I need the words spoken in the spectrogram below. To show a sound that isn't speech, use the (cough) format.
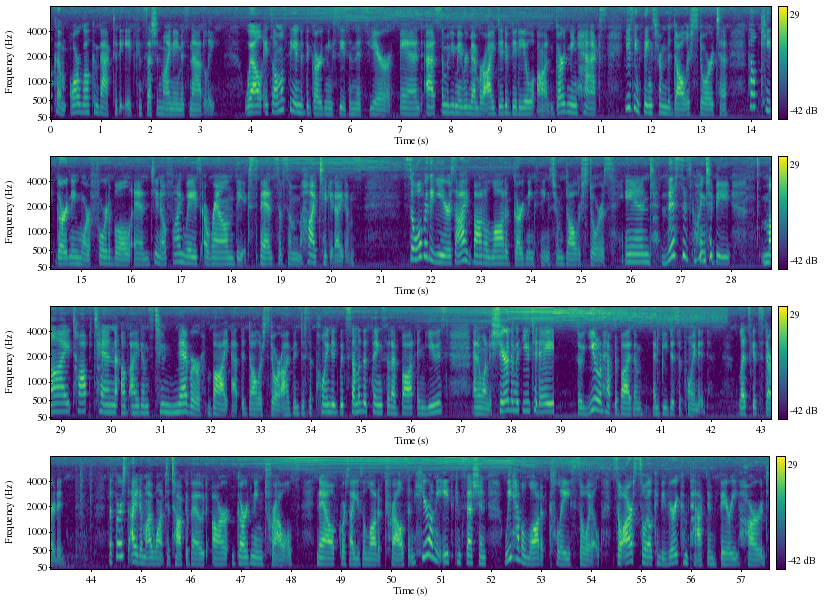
Welcome or welcome back to the 8th concession. My name is Natalie. Well, it's almost the end of the gardening season this year, and as some of you may remember, I did a video on gardening hacks using things from the dollar store to help keep gardening more affordable and, you know, find ways around the expense of some high ticket items. So over the years, I've bought a lot of gardening things from dollar stores, and this is (laughs) going to be my top 10 of items to never buy at the dollar store. I've been disappointed with some of the things that I've bought and used, and I want to share them with you today so you don't have to buy them and be disappointed. Let's get started. The first item I want to talk about are gardening trowels. Now, of course, I use a lot of trowels, and here on the 8th concession, we have a lot of clay soil. So our soil can be very compact and very hard.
